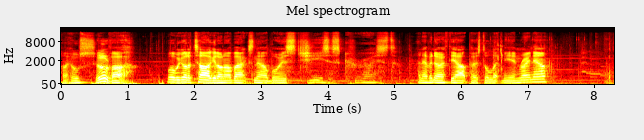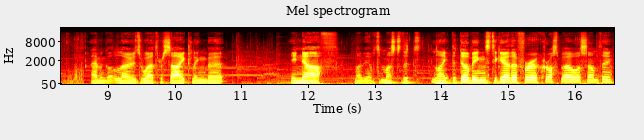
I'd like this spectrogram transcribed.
Hi ho silver! Well, we got a target on our backs now, boys. Jesus Christ. I never know if the outpost will let me in right now. I haven't got loads worth recycling, but enough. Might be able to muster the like the dubbings together for a crossbow or something.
